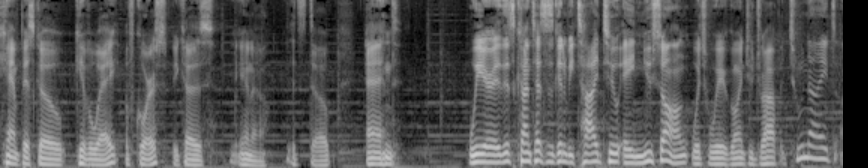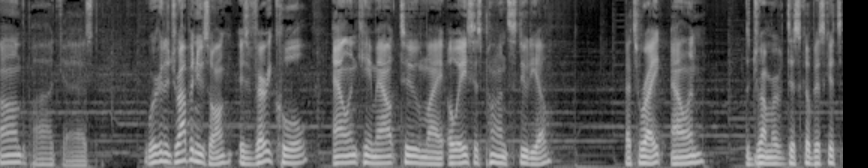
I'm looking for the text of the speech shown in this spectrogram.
Camp Bisco giveaway, of course, because you know it's dope. And we are this contest is going to be tied to a new song which we're going to drop tonight on the podcast. We're going to drop a new song. It's very cool. Alan came out to my oasis pond studio. That's right alan the drummer of disco biscuits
